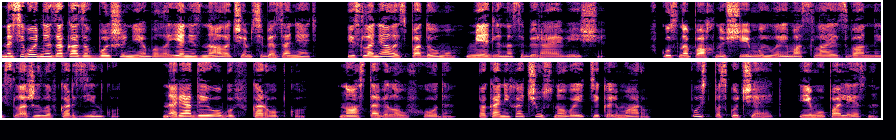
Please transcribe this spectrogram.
На сегодня заказов больше не было. Я не знала, чем себя занять, и слонялась по дому, медленно собирая вещи. Вкусно пахнущие мыло и масла из ванной сложила в корзинку. Наряды и обувь в коробку, но оставила у входа. Пока не хочу снова идти к Эльмару. Пусть поскучает, ему полезно.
